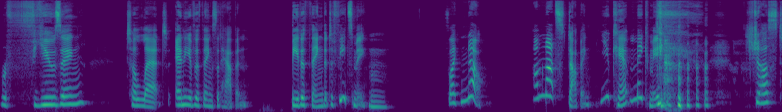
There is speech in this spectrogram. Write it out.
refusing to let any of the things that happen be the thing that defeats me. Mm. It's like, no, I'm not stopping. You can't make me. just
